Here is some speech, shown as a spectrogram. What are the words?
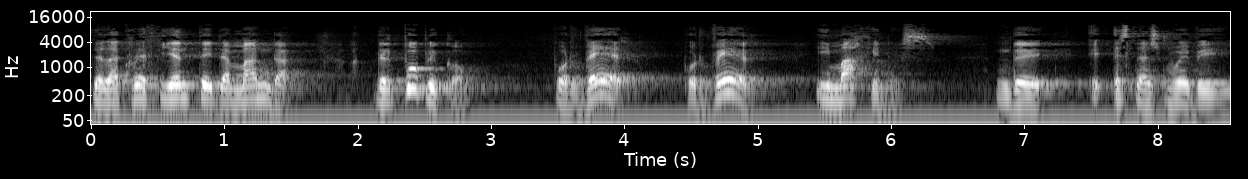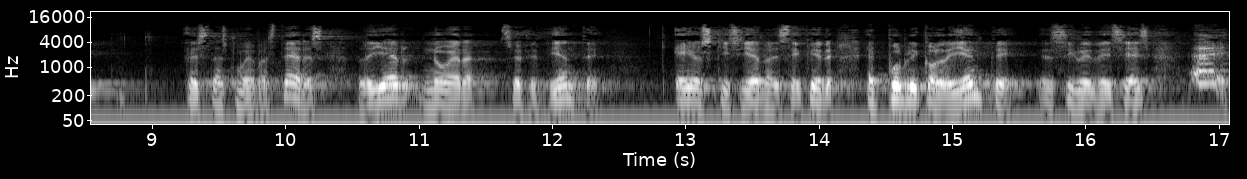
de la creciente demanda del público por ver, por ver imágenes de estas, estas nuevas tierras. Leer no era suficiente. Ellos quisieron, es decir, el público leyente si le decíais, hey,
